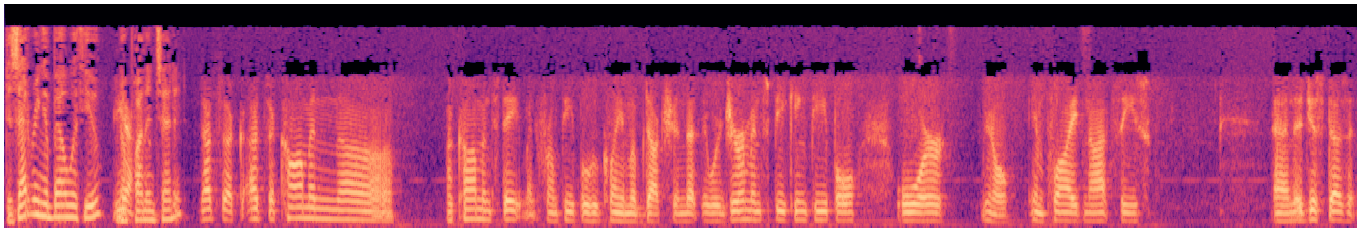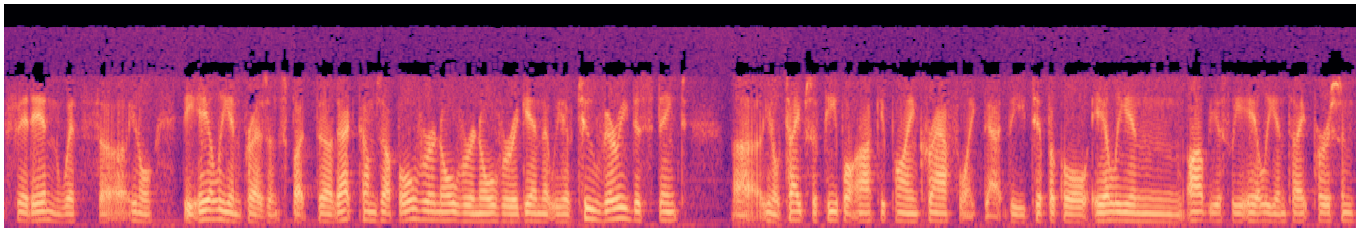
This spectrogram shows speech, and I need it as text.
Does that ring a bell with you? No Yeah. pun intended. That's a that's a common uh, a common statement from people who claim abduction that there were German speaking people or you know implied Nazis, and it just doesn't fit in with uh, you know the alien presence. But uh, that comes up over and over and over again that we have two very distinct. Uh, you know, types of people occupying craft like that. The typical alien, obviously alien type person,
